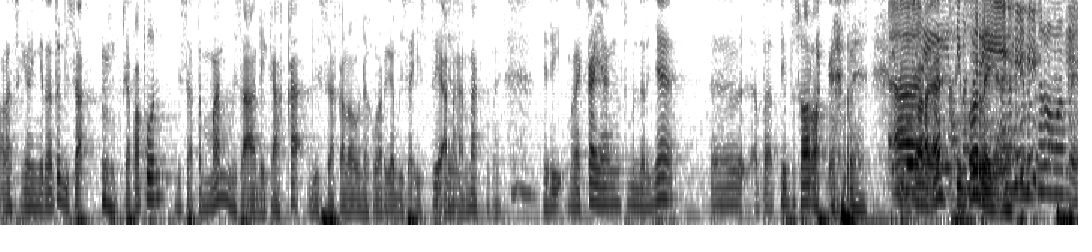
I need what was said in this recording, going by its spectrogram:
Orang sekeliling kita tuh bisa siapa pun, bisa teman, bisa adik kakak, bisa kalau udah keluarga bisa istri, anak-anak gitu. Jadi mereka yang sebenarnya eh, apa tim sorak ya namanya. Tim sorak kan? Tim Tim hore. zaman sekarang apa ya?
